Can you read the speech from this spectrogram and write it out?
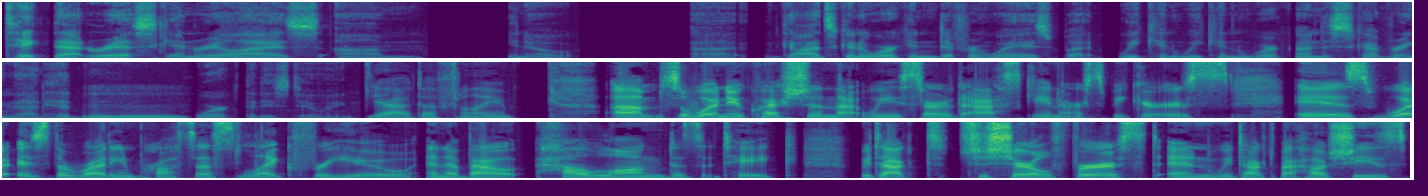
take that risk and realize, um, you know, uh, God's going to work in different ways, but we can we can work on discovering that hidden work that He's doing. Yeah, definitely. Um, so one new question that we started asking our speakers is, what is the writing process like for you, and about how long does it take? We talked to Cheryl first, and we talked about how she's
